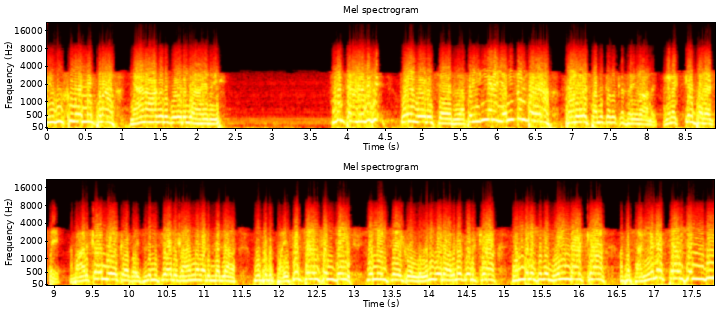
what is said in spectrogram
പിഹുക്ക് വന്നപ്പോഴാ ഞാൻ ആകെ ഒരു എന്നിട്ടാണ് ഒരു ഷെയർ അപ്പൊ ഇങ്ങനെ എന്തും പറയാം. പറയട്ടെ നമുക്കതൊക്കെ സൈറാണ് അങ്ങനെയൊക്കെ പറയട്ടെ. അപ്പൊ ആൾക്കാരും ചോദിക്കുക പൈസ മിനിസ്റ്റുകാർ കാണാൻ വരുന്നില്ല മൂപ്പത് പൈസ അത്യാവശ്യമുണ്ട് എന്ന് മനസ്സിലാക്കുള്ളൂ ഒരു കൂടി അവിടെ കൊടുക്കുക രണ്ട് ലക്ഷം വീണ്ടാക്കുക അപ്പൊ സംഗതി അത്യാവശ്യം ഉണ്ട്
